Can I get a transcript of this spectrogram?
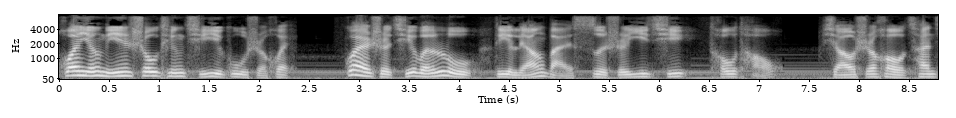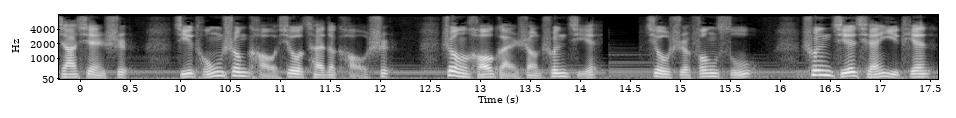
欢迎您收听《奇异故事会·怪事奇闻录》第两百四十一期。偷桃。小时候参加县试及童声考秀才的考试，正好赶上春节，就是风俗。春节前一天，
